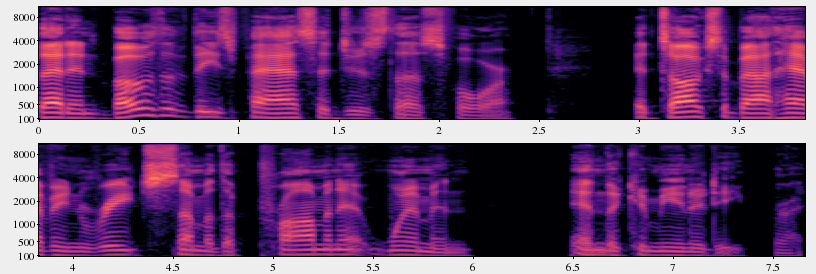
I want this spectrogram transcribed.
that in both of these passages thus far, it talks about having reached some of the prominent women in the community. Right.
